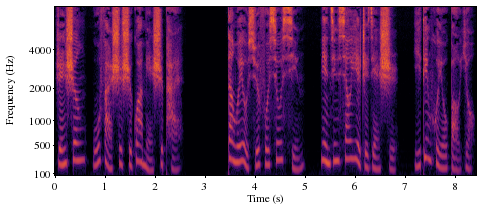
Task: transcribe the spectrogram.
人生无法事事挂免式牌，但唯有学佛修行、念经宵夜这件事，一定会有保佑。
